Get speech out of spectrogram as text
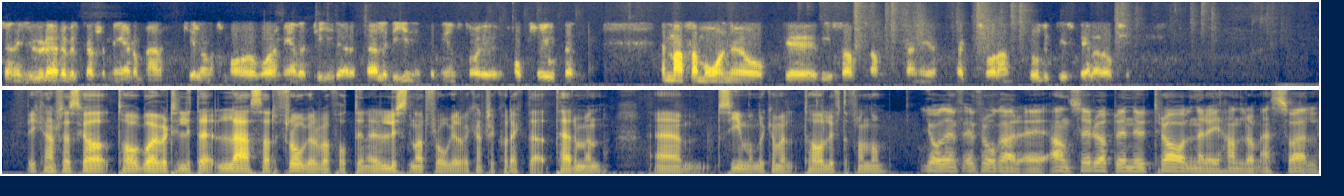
Sen i Luleå är det väl kanske mer de här killarna som har varit med där tidigare. Per Ledin inte minst har ju också gjort en, en massa mål nu och eh, visat att han kan ju faktiskt vara en produktiv spelare också. Vi kanske ska ta och gå över till lite läsarfrågor vi har fått in, eller lyssnarfrågor är väl kanske korrekta termen. Eh, Simon, du kan väl ta och lyfta fram dem? Ja, en, en fråga här. Eh, anser du att du är neutral när det handlar om SHL?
